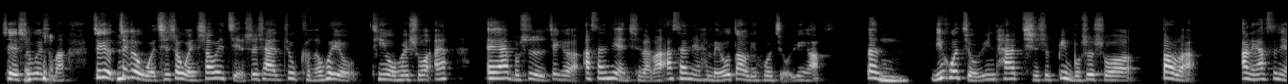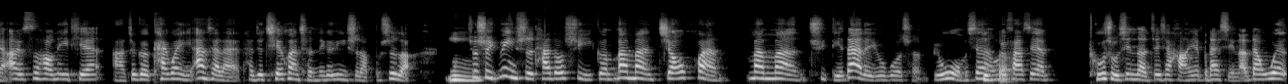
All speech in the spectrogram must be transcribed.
这也是为什么 这个这个我其实我也稍微解释一下，就可能会有听友会说，哎，AI 不是这个二三年起来吗？二三年还没有到离火九运啊，但离火九运它其实并不是说到了。二零二四年二月四号那一天啊，这个开关一按下来，它就切换成那个运势了，不是的，嗯，就是运势它都是一个慢慢交换、慢慢去迭代的一个过程。比如我们现在会发现土属性的这些行业不太行了，但为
